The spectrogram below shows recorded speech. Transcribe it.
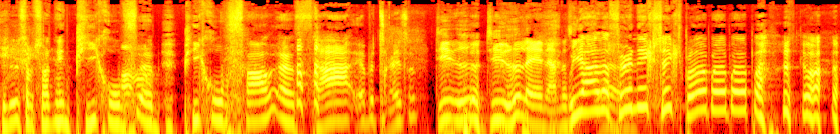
Det lød som sådan en pigruppe uh, pigruppe fra, uh, fra uh, 60'erne. De, øde, de ødelagde nærmest. We are the øh, Phoenix 6, blah, blah, blah, blah.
